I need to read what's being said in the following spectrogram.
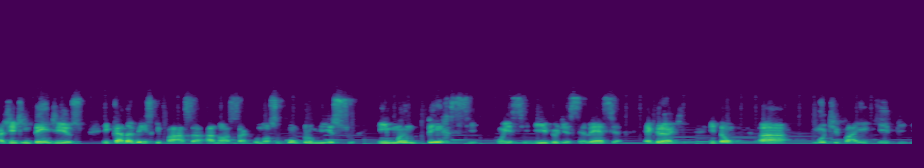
A gente entende isso. E cada vez que passa a nossa, o nosso compromisso em manter-se com esse nível de excelência é grande. Então, a motivar a equipe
